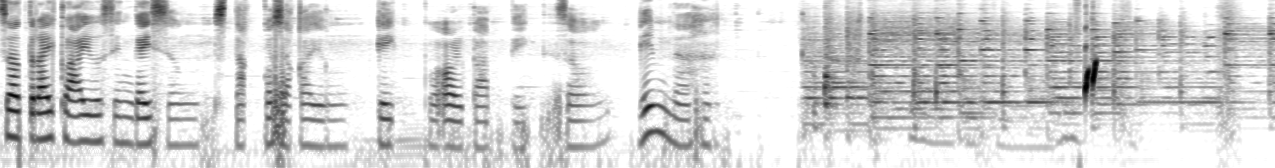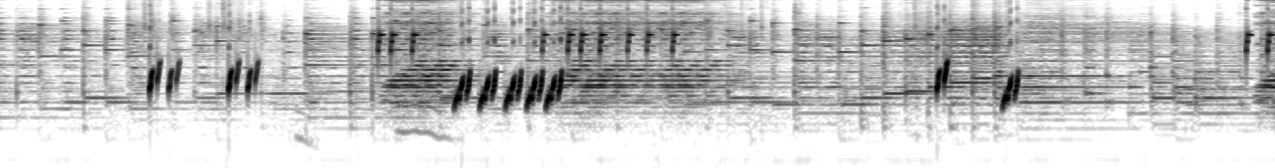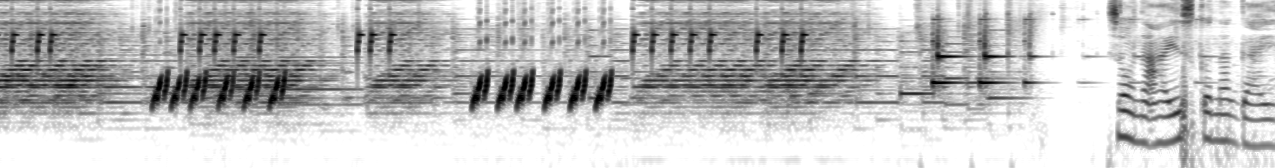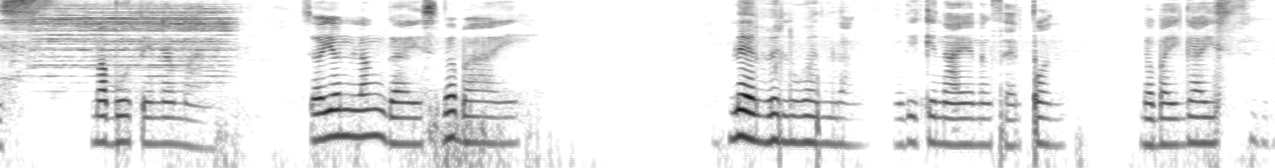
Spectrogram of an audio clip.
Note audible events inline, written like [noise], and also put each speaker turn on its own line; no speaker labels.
So, try ko ayusin guys yung stock ko saka yung cake ko or cupcake. So, game na. [laughs] So, naayos ko na guys. Mabuti naman. So, yun lang guys. Bye-bye. Level 1 lang. Hindi kinaya ng cellphone. Bye-bye guys. [laughs]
